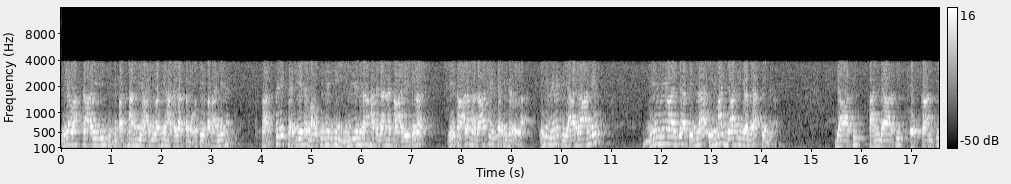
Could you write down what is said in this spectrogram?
ඒ අවස්ථාවේදී ප්‍රතිපත්තන්ගේ ආදි වශයෙන් හටගත්ත මොහොතේ පටන් ගෙන සත්‍යයේ කැඩියට මෞකසයෙන් ගිහි වෙනකන් හටගන්න කාලය තුළ ඒ කාල පදාසියක් ඇති කරලා එහි වෙන ක්‍රියාදාමයේ මේ මේවා කියලා පෙන්නලා එහෙමත් ಜಾති ක්‍රමයක් වෙනවා. ಜಾති, සංජාති, ඔක්කාන්ති,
